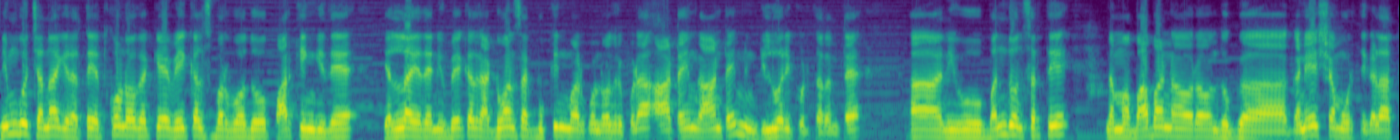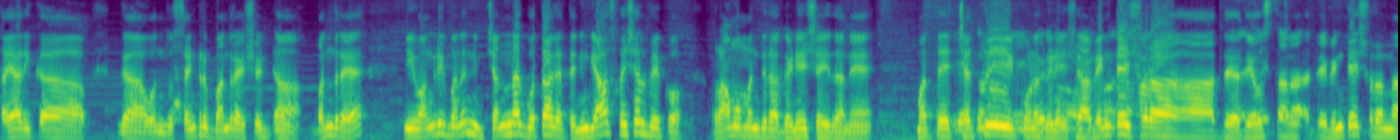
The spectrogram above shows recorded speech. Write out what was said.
ನಿಮಗೂ ಚೆನ್ನಾಗಿರುತ್ತೆ ಎತ್ಕೊಂಡು ಹೋಗೋಕ್ಕೆ ವೆಹಿಕಲ್ಸ್ ಬರ್ಬೋದು ಪಾರ್ಕಿಂಗ್ ಇದೆ ಎಲ್ಲ ಇದೆ ನೀವು ಬೇಕಾದ್ರೆ ಅಡ್ವಾನ್ಸ್ ಆಗಿ ಬುಕ್ಕಿಂಗ್ ಮಾಡ್ಕೊಂಡು ಹೋದ್ರು ಕೂಡ ಆ ಟೈಮ್ಗೆ ಆನ್ ಟೈಮ್ ನಿಮ್ಗೆ ಡೆಲಿವರಿ ಕೊಡ್ತಾರಂತೆ ಆ, ನೀವು ಬಂದು ಒಂದು ಸರ್ತಿ ನಮ್ಮ ಬಾಬಣ್ಣ ಅವರ ಒಂದು ಗ- ಗಣೇಶ ಮೂರ್ತಿಗಳ ತಯಾರಿಕಾ ಗ- ಒಂದು ಸೆಂಟ್ರಿಗೆ ಬಂದರೆ ಶೆಡ್ ಬಂದರೆ ನೀವು ಅಂಗಡಿಗೆ ಬಂದರೆ ನಿಮ್ಗೆ ಚೆನ್ನಾಗಿ ಗೊತ್ತಾಗತ್ತೆ. ನಿಮ್ಗೆ ಯಾವ ಸ್ಪೆಷಲ್ ಬೇಕು? ರಾಮ ಮಂದಿರ ಗಣೇಶ ಇದ್ದಾನೆ, ಮತ್ತೆ ಛತ್ರಿ ಕೋಣ ಗಣೇಶ, ವೆಂಕಟೇಶ್ವರ ದೇವಸ್ಥಾನ ವೆಂಕಟೇಶ್ವರನ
